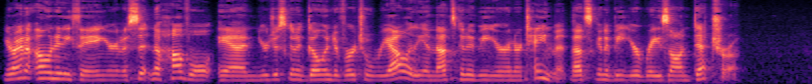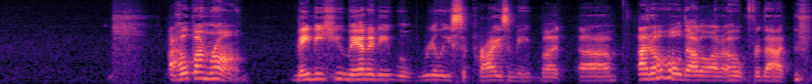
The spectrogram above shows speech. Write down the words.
you're not gonna own anything you're gonna sit in a hovel and you're just gonna go into virtual reality and that's gonna be your entertainment. That's gonna be your raison d'etre. I hope i'm wrong. Maybe humanity will really surprise me but uh, i don't hold out a lot of hope for that.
